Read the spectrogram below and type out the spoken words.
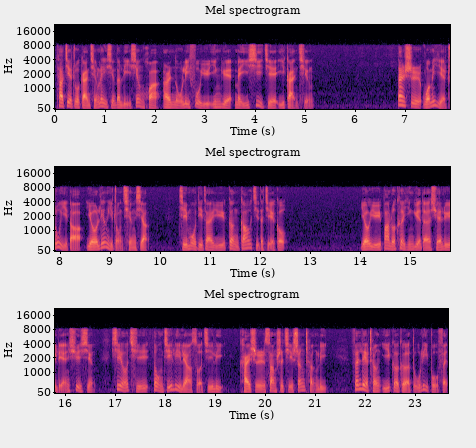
他借助感情类型的理性化而努力赋予音乐每一细节以感情。但是，我们也注意到有另一种倾向，其目的在于更高级的结构。由于巴洛克音乐的旋律连续性系由其动机力量所激励。开始丧失其生成力，分裂成一个个独立部分。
